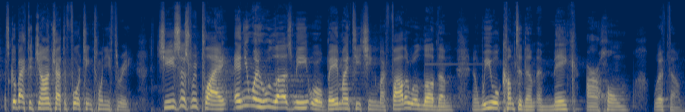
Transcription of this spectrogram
Let's go back to John chapter 14, 23. Jesus replied, Anyone who loves me will obey my teaching. My Father will love them, and we will come to them and make our home with them.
